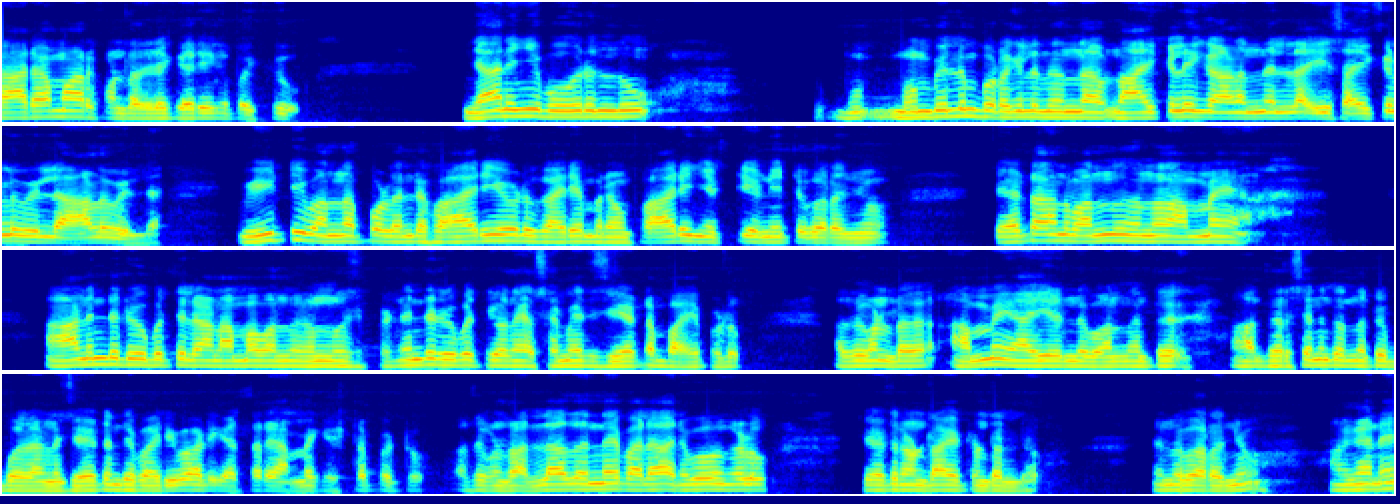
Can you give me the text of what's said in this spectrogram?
രാരാമാർക്കുണ്ട്. അതിലേക്ക് കയറി പൊയ്ക്കു. ഞാനിങ്ങി പോരുന്നു. മുമ്പിലും പുറകിലും നിന്ന് നായ്ക്കളെയും കാണുന്നില്ല. ഈ സൈക്കിളും ഇല്ല ആളുമില്ല വീട്ടിൽ വന്നപ്പോൾ എന്റെ ഭാര്യയോട് കാര്യം പറഞ്ഞു. ഭാര്യ ഞെട്ടി എണീറ്റ് പറഞ്ഞു ചേട്ടാ അന്ന് വന്നു നിന്നത് അമ്മയാണ് ആണിന്റെ രൂപത്തിലാണ് അമ്മ വന്നു നിന്നത് പെണ്ണിന്റെ രൂപത്തിൽ വന്ന സമയത്ത് ചേട്ടൻ ഭയപ്പെടും. അതുകൊണ്ട് അമ്മയായിരുന്നു വന്നിട്ട് ആ ദർശനം തന്നിട്ട് പോയതാണ്. ചേട്ടന്റെ പരിപാടി അത്ര അമ്മയ്ക്ക് ഇഷ്ടപ്പെട്ടു. അതുകൊണ്ട് അല്ലാതെ തന്നെ പല അനുഭവങ്ങളും ചേട്ടനുണ്ടായിട്ടുണ്ടല്ലോ എന്ന് പറഞ്ഞു. അങ്ങനെ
